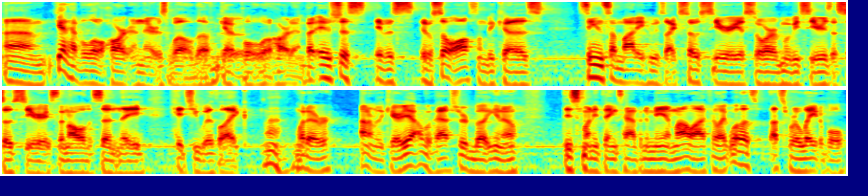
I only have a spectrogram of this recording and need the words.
Um, you gotta have a little heart in there as well, though. You gotta Yeah. pull a little heart in. But it was just it was it was so awesome because seeing somebody who's like so serious or a movie series that's so serious, then all of a sudden they hit you with like, eh, whatever. I don't really care. Yeah, I'm a pastor, but you know, these funny things happen to me in my life. You're like, well, that's that's relatable.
